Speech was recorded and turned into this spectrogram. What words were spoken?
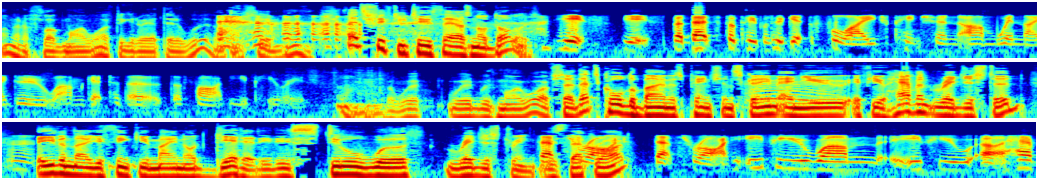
I'm going to flog my wife to get her out there to work. I can see. That's fifty-two thousand odd dollars. Yes. But that's for people who get the full age pension um, when they do um, get to the, the five year period. Oh, I have a work, word with my wife. So that's called the bonus pension scheme, and you, if you haven't registered, even though you think you may not get it, it is still worth registering. That's is that right. right? That's right. If you um, if you uh, have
